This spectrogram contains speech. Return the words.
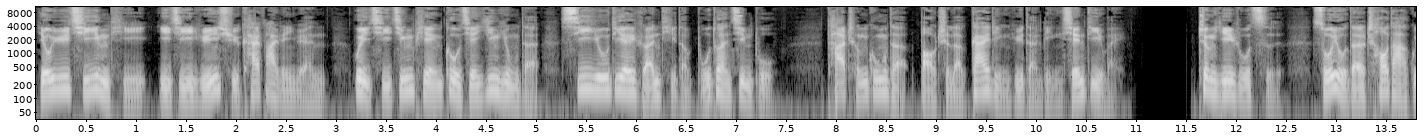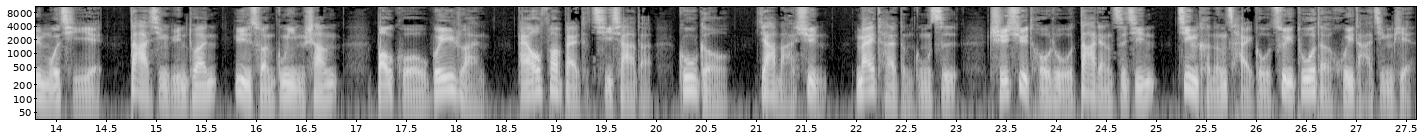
由于其硬体以及允许开发人员为其晶片构建应用的 CUDA 软体的不断进步，它成功的保持了该领域的领先地位。正因如此，所有的超大规模企业、大型云端运算供应商，包括微软。Alphabet 旗下的 Google、亚马逊、Meta 等公司持续投入大量资金，尽可能采购最多的辉达晶片。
